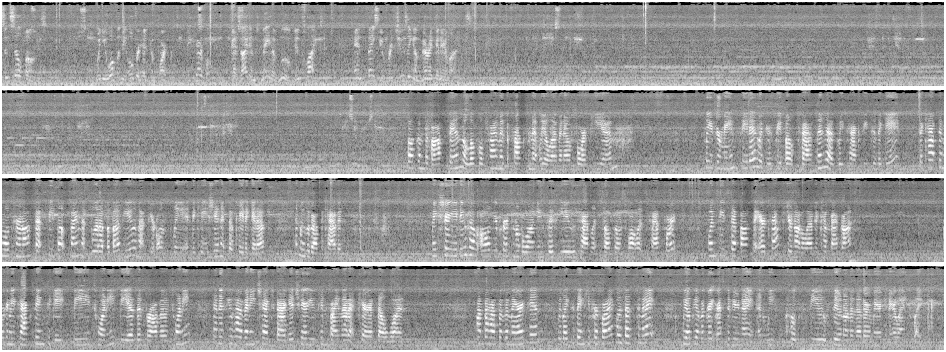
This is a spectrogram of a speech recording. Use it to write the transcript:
cell phones. When you open the overhead compartment, be careful, as items may have moved in flight. And thank you for choosing American Airlines. Welcome to Boston. The local time is approximately 11.04 p.m. Please remain seated with your seatbelt fastened as we taxi to the gate. The captain will turn off that seatbelt sign that's lit up above you, and that's your only indication it's okay to get up and move about the cabin. Make sure you do have all of your personal belongings with you, tablets, cell phones, wallets, passports. Once you step off the aircraft, you're not allowed to come back on. We're going to be taxiing to gate B20, B as in Bravo 20. And if you have any checked baggage here, you can find that at Carousel 1. On behalf of American, we'd like to thank you for flying with us tonight. We hope you have a great rest of your night, and we hope to see you soon on another American Airlines flight.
